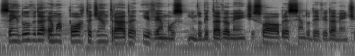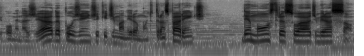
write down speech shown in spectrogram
sem dúvida, é uma porta de entrada e vemos indubitavelmente sua obra sendo devidamente homenageada por gente que, de maneira muito transparente, demonstra sua admiração.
